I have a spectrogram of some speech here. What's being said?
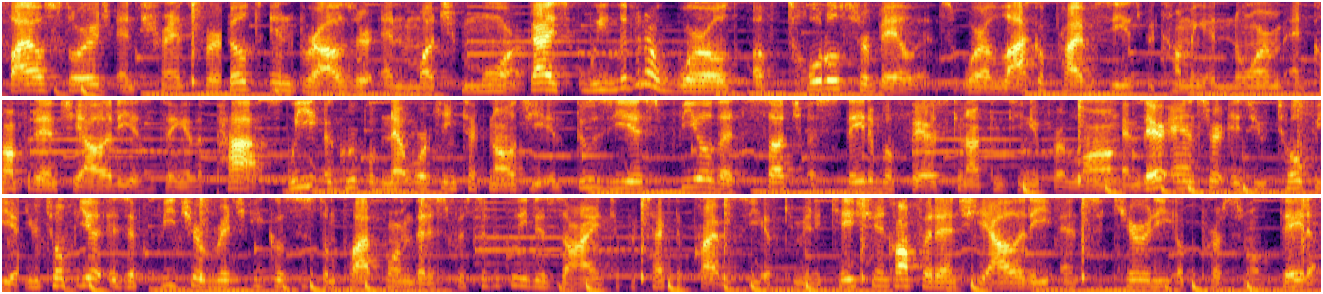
file storage and transfer, built-in browser, and much more. Guys, we live in a world of total surveillance where a lack of privacy is becoming a norm and confidentiality is a thing of the past. We, a group of networking technology enthusiasts, feel that such a state of affairs cannot continue for long, and their answer is Utopia. Utopia is a feature-rich ecosystem platform that is specifically designed to protect the privacy of communication, confidentiality, and security of personal data.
